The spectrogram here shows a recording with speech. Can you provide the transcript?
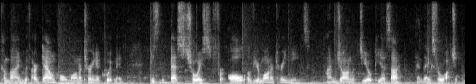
combined with our downhole monitoring equipment is the best choice for all of your monitoring needs. I'm John with GeoPSI and thanks for watching.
